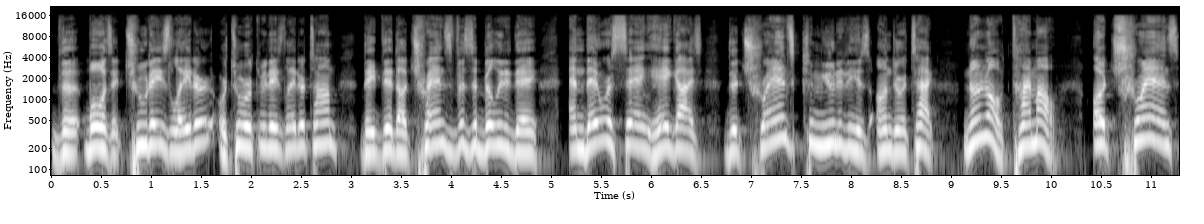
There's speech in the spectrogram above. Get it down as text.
the what was it, two days later or two or three days later, Tom, they did a trans visibility day and they were saying, hey guys, the trans community is under attack. No, no, no, time out. A trans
